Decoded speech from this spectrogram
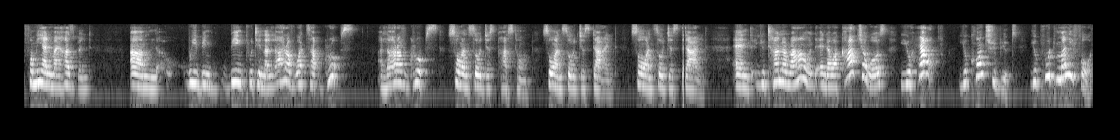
for me and my husband, um, we've been being put in a lot of WhatsApp groups, a lot of groups. So and so just passed on so and so just died, so and so just died. And you turn around, and our culture was you help, you contribute, you put money forth.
